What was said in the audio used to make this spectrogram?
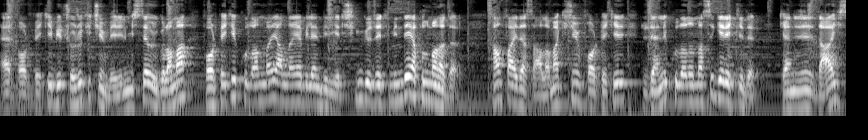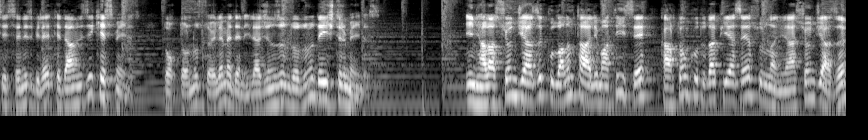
Eğer Forpek'i bir çocuk için verilmişse uygulama, Forpek'i kullanmayı anlayabilen bir yetişkin gözetiminde yapılmalıdır. Tam fayda sağlamak için Forpek'i düzenli kullanılması gereklidir. Kendinizi daha hissetseniz bile tedavinizi kesmeyiniz. Doktorunuz söylemeden ilacınızın dozunu değiştirmeyiniz. İnhalasyon cihazı kullanım talimatı ise karton kutuda piyasaya sunulan inhalasyon cihazı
